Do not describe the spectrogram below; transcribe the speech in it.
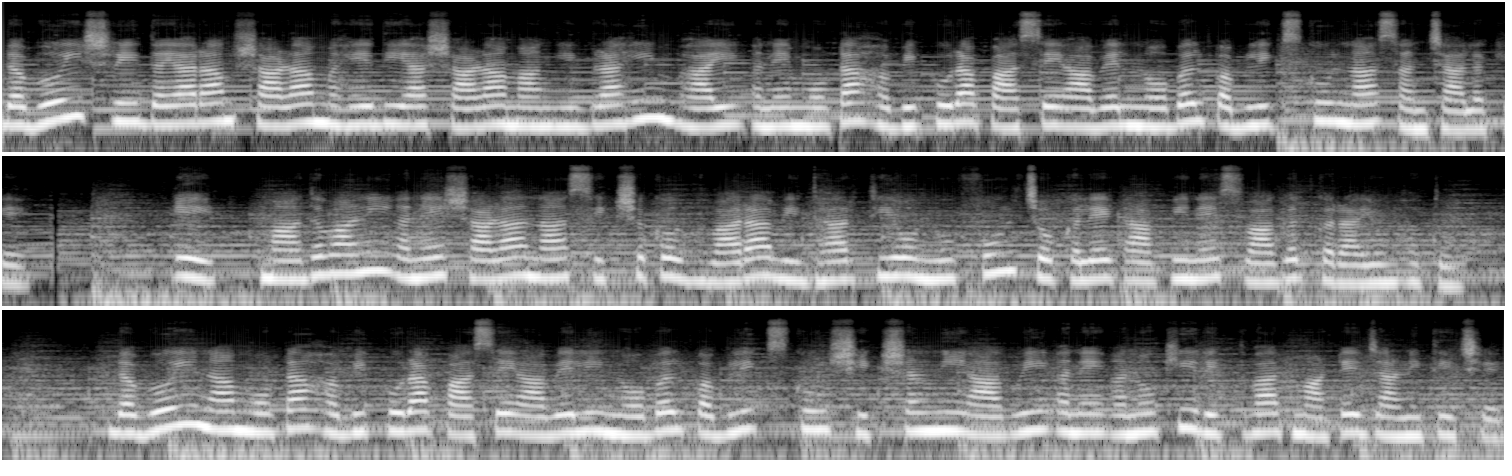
ડભોઈ શ્રી દયારામ શાળા મહેદિયા શાળામાં ઇબ્રાહીમભાઈ અને મોટા હબીપુરા પાસે આવેલ નોબલ પબ્લિક સ્કૂલના સંચાલકે. એ, માધવાણી અને શાળાના શિક્ષકો દ્વારા વિદ્યાર્થીઓનું ફૂલ ચોકલેટ આપીને સ્વાગત કરાયું હતું. ડભોઈના મોટા હબીપુરા પાસે આવેલી નોબલ પબ્લિક સ્કૂલ શિક્ષણની આગવી અને અનોખી રીતભાત માટે જાણીતી છે.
